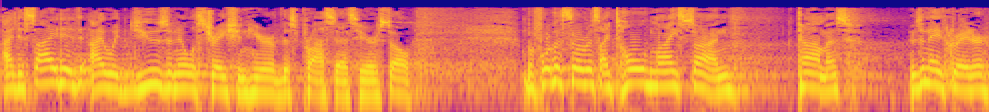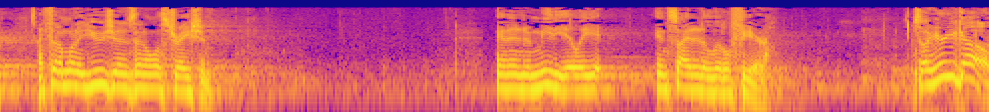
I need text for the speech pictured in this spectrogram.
I decided I would use an illustration here of this process here. So before the service, I told my son, Thomas, who's an eighth grader, I said, I'm going to use you as an illustration. And it immediately incited a little fear. So here you go.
